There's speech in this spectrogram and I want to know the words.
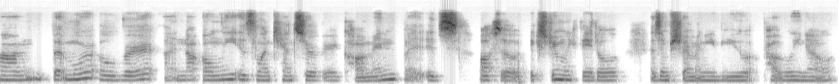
Um, but moreover, uh, not only is lung cancer very common, but it's also extremely fatal, as I'm sure many of you probably know.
